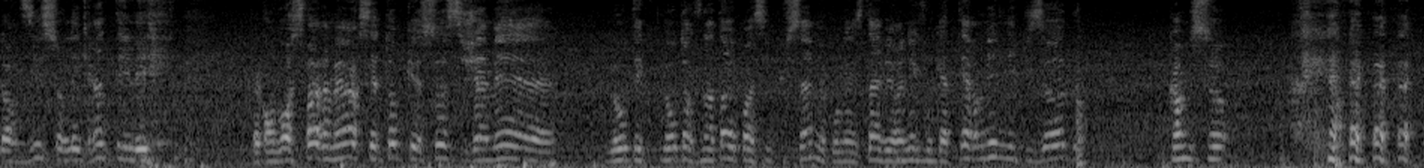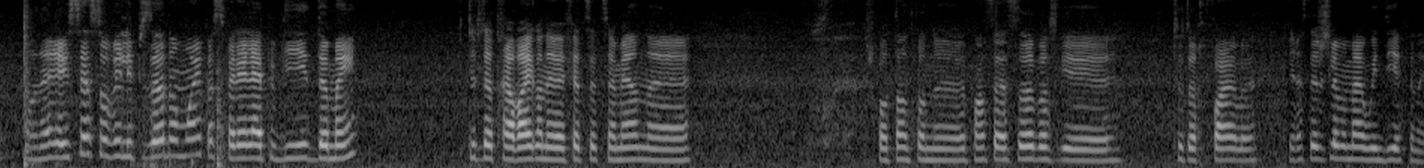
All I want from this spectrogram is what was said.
l'ordi sur l'écran de télé. fait qu'on va se faire un meilleur setup que ça si jamais euh, l'autre ordinateur est pas assez puissant. Mais pour l'instant, Véronique, il faut qu'elle termine l'épisode comme ça. On a réussi à sauver l'épisode au moins parce qu'il fallait la publier demain. Puis tout le travail qu'on avait fait cette semaine, euh, je suis contente qu'on a pensé à ça parce que tout à refaire. Là. Il restait juste le moment où Windy a fini.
